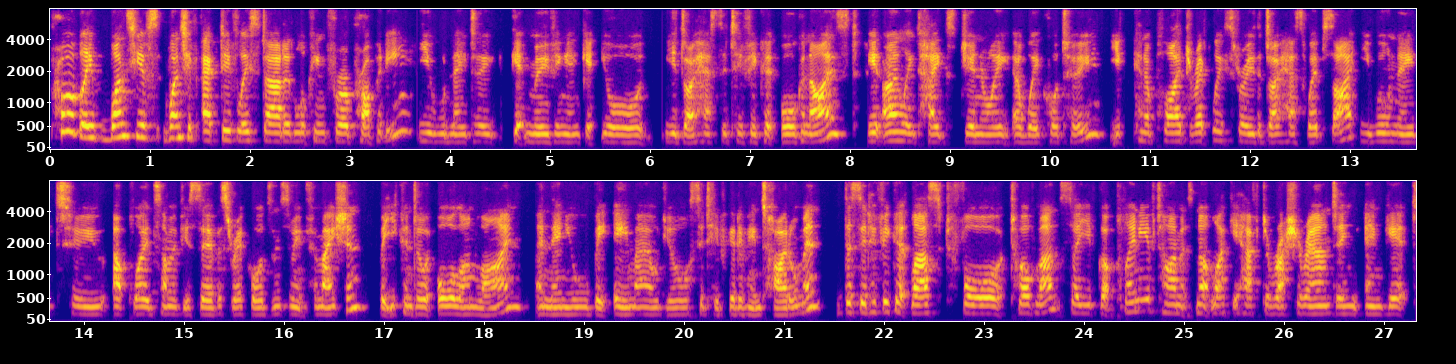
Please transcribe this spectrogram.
probably once you've once you've actively started looking for a property you would need to get moving and get your your DOHAS certificate organized it only takes generally a week or two. You can apply directly through the DOHAS website. You will need to upload some of your service records and some information but you can do it all online and then you will be emailed your certificate of entitlement. The certificate lasts for 12 months so you've got plenty of time. It's not like you have to rush around and, and get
